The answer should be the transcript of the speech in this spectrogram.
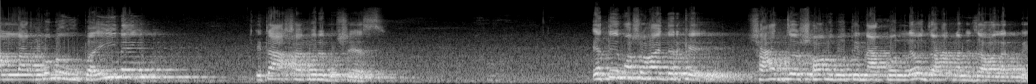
আল্লাহর কোনো উপায়ই নেই। এটা আশা করে বসে আছি। এতে অসহায়দেরকে সাহায্য, সহানুভূতি না করলেও জাহান নামে যাওয়া লাগবে।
